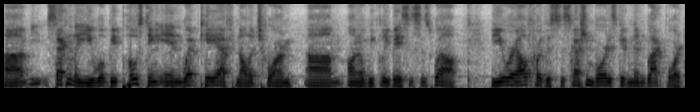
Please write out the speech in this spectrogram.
Um, secondly, you will be posting in WebKF Knowledge Forum um, on a weekly basis as well. The URL for this discussion board is given in Blackboard.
